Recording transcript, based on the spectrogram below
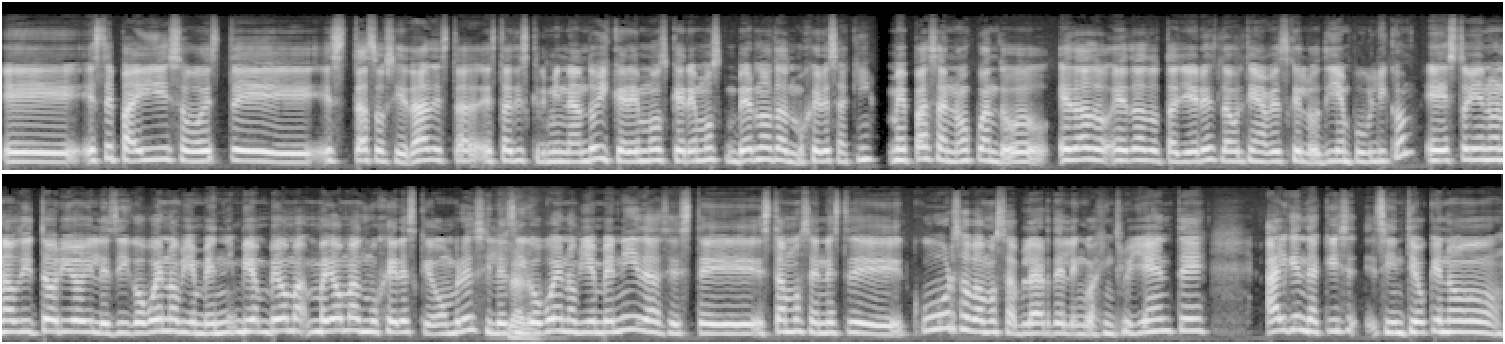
eh, este país o este, esta sociedad está, está discriminando y queremos, queremos vernos las mujeres aquí. Me pasa, ¿no? Cuando he dado, he dado talleres, la última vez que lo di en público, estoy en un auditorio y les digo, bueno, bienvenido, bien, veo, veo más mujeres que hombres y les digo, bueno, bienvenidas, este, estamos en este curso, vamos a hablar de lenguaje incluyente. Alguien de aquí sintió que no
